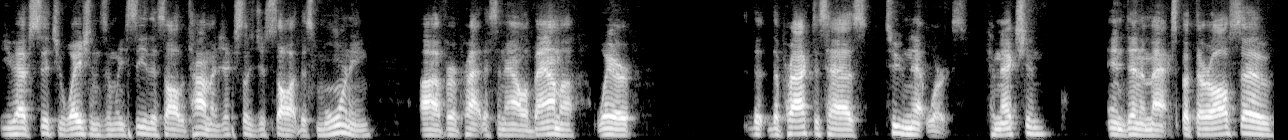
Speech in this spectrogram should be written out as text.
you have situations, and we see this all the time. I actually just saw it this morning uh, for a practice in Alabama where the, the practice has two networks, Connection and DenteMax, but they're also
